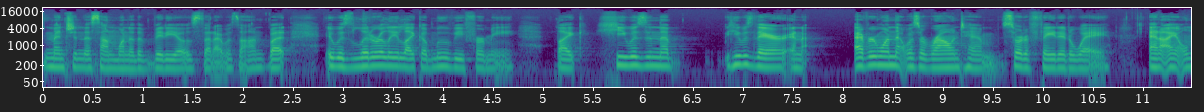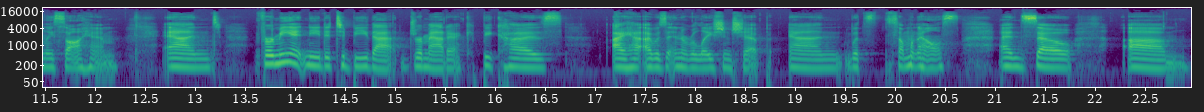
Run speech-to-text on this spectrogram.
mentioned this on one of the videos that I was on, but it was literally like a movie for me. Like he was in the, he was there and everyone that was around him sort of faded away and I only saw him. And for me, it needed to be that dramatic because I, ha- I was in a relationship and with someone else. And so, um,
